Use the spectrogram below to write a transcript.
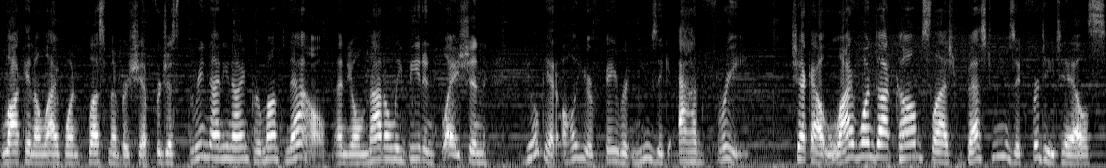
Lock in a Live One Plus membership for just $3.99 per month now, and you'll not only beat inflation, you'll get all your favorite music ad free. Check out liveone.com slash best music for details.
